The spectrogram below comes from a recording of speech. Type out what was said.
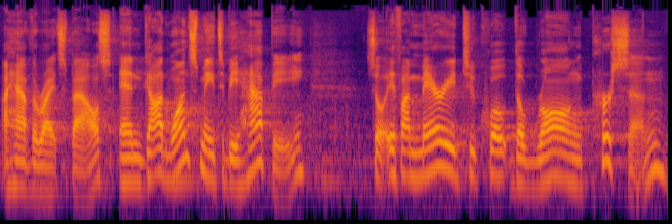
I have the right spouse, and God wants me to be happy. So if I'm married to, quote, the wrong person,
